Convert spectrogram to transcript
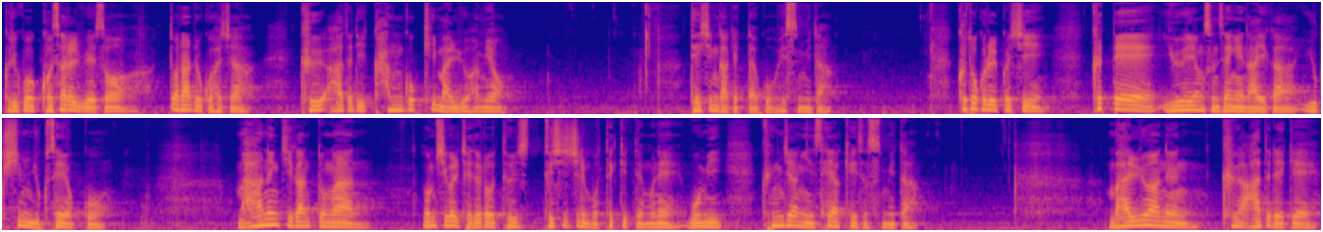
그리고 거사를 위해서 떠나려고 하자 그 아들이 간곡히 만류하며 대신 가겠다고 했습니다. 그도 그럴 것이 그때 유혜영 선생의 나이가 66세였고 많은 기간 동안 음식을 제대로 드시지를 못했기 때문에 몸이 굉장히 쇠약해 있었습니다. 만류하는 그 아들에게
